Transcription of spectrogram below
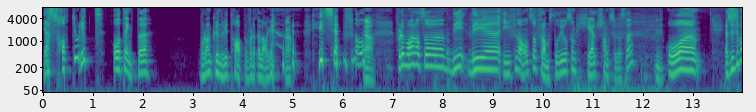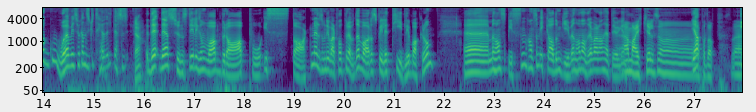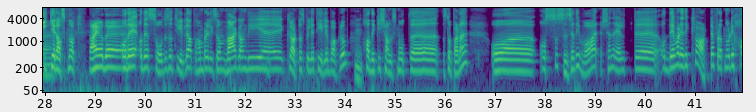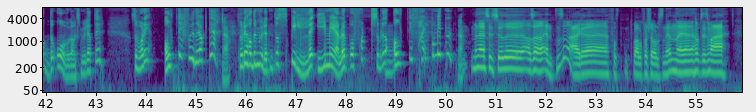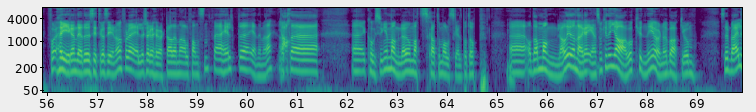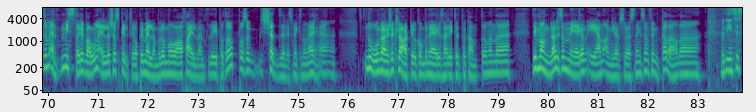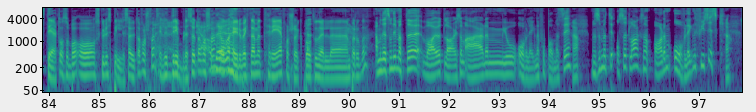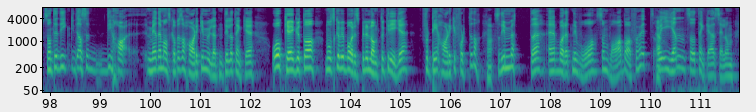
jeg satt jo litt og tenkte Hvordan kunne vi tape for dette laget Ja. i semifinalen? Ja. For det var altså de, de, I finalen så framsto de jo som helt sjanseløse. Mm. Og øh, jeg syns de var gode, hvis vi kan diskutere det litt. Jeg synes, Ja. det, det jeg syns de liksom var bra på i starten, eller som de i hvert fall prøvde, var å spille tidlig i bakrom. Eh, men han spissen, han som ikke Adam Given, han andre, hva er det han heter, Jørgen? Ja, Michael som Ja. var på topp. Det- Ikke rask nok. Nei, og det, Og det, og det så du så tydelig, at han ble liksom Hver gang de eh, klarte å spille tidlig i bakrom, Mm. hadde ikke sjans mot eh, stopperne. Og, og så syns jeg de var generelt eh, Og det var det de klarte, for at når de hadde overgangsmuligheter, så var de alltid for unøyaktige. Ja. Når de hadde muligheten til å spille i medløp og fart, så ble Mm. det alltid feil på midten. Men jeg syns jo du Altså, enten så er det fotballforståelsen din jeg håper som er for, høyere enn det du sitter og sier nå, for det, ellers har du hørt av denne Alf Hansen. For jeg er helt uh, enig med deg. Ja. At uh, Kongsvinger mangla jo Mats Cato Molskred på topp. Eh, og da mangla de den der en som kunne jage og kunne gjøre noe i bakrom. Så det ble liksom enten mista de ballen, eller så spilte de opp i mellomrom og var feilvendte de på topp, og så skjedde det liksom ikke noe mer. Eh, noen ganger så klarte de å kombinere seg litt ut på kanto, men det, de mangla liksom mer enn én angrepsløsning som funka, da. Da Men de insisterte også på å skulle spille seg ut av forsvar, eller drible seg ut av Ja, forsvar. det- var Høyrebekk der med tre forsøk på tunnel eh, en periode. Ja, men Det som de møtte, var jo et lag som er dem jo overlegne fotballmessig. Ja. Men så møtte de også et lag som er dem overlegne fysisk. Ja. Sånn at de, altså, de har Med det mannskapet så har de ikke muligheten til å tenke OK, gutta, nå skal vi bare spille langt og krige. For det har de ikke folk til, da. Ja. Så de møtte eh, bare et nivå som var bare for høyt. Og igjen så tenker jeg, selv om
